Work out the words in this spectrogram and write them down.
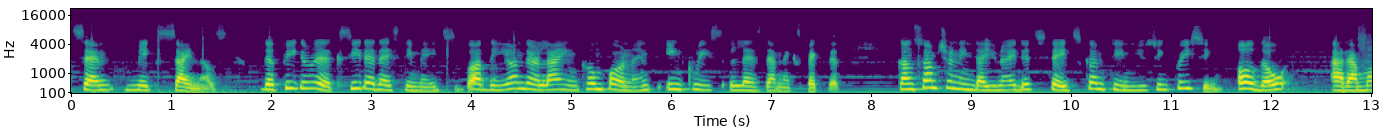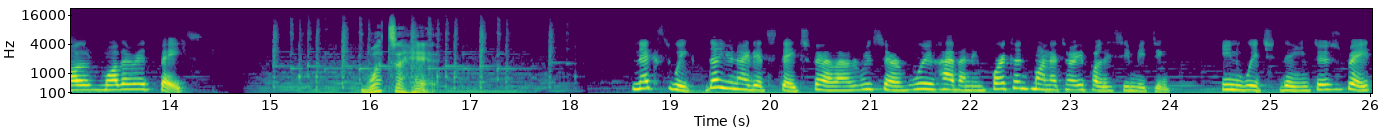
sent mixed signals. The figure exceeded estimates, but the underlying component increased less than expected. Consumption in the United States continues increasing, although at a more moderate pace. What's ahead? Next week, the United States Federal Reserve will have an important monetary policy meeting, in which the interest rate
